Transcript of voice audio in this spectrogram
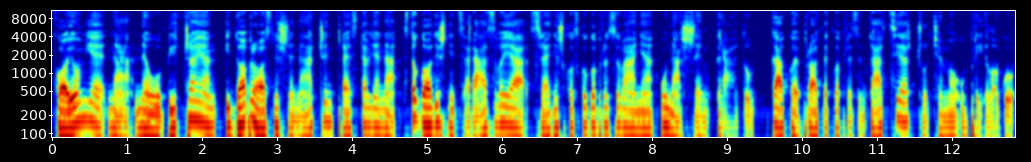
kojom je na neuobičajan i dobro osmišljen način predstavljena stogodišnjica razvoja srednjoškolskog obrazovanja u našem gradu. Kako je protekla prezentacija, čućemo u prilogu.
